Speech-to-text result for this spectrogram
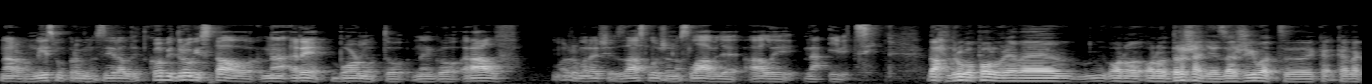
naravno nismo prognozirali, tko bi drugi stao na rep Bournemouthu nego Ralph, možemo reći zasluženo slavlje, ali na ivici. Da, drugo poluvrijeme, ono, ono držanje za život, kada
